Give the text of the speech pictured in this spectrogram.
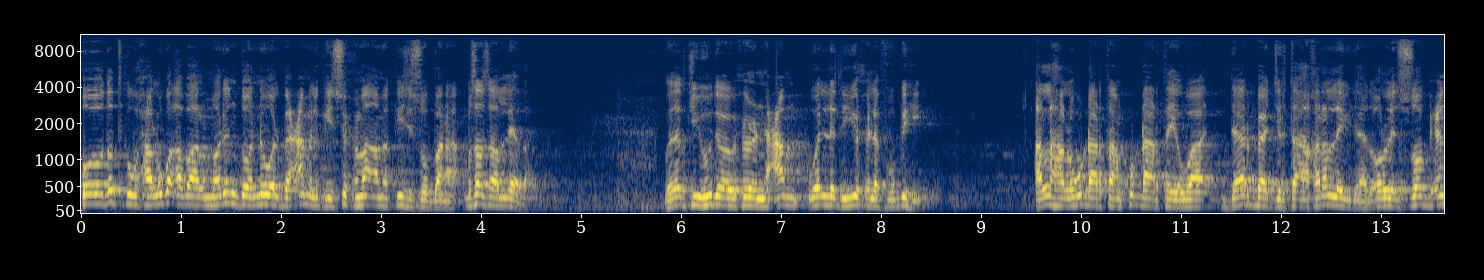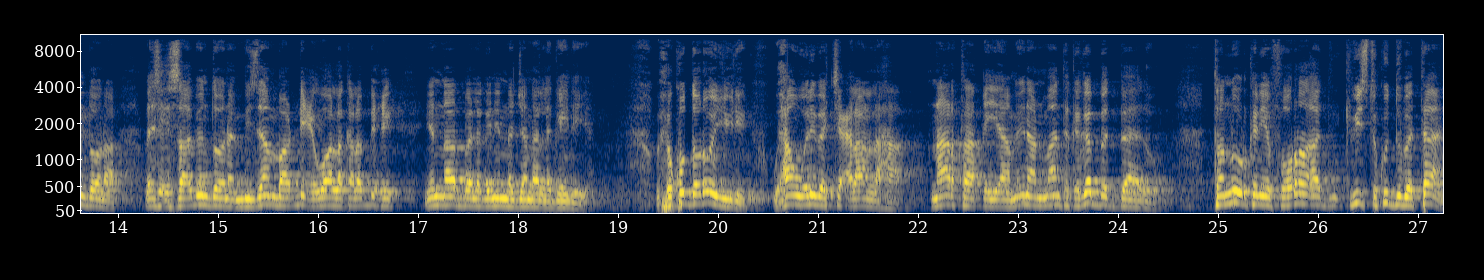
oo dadka waxaa lagu abaalmarin doona nin walba camalkiisi xumaa ama kiisiisu banaa. Ma saasaad leedahay? Wadaadkii yahuudiga wuxuu hi nacam waladii bihi. Allaha lagu dhaartaan ku dhaartay waa daar baa jirta aakhare la yidhaahdo oo lays soo bixin doonaa la isxisaabin doonaa miisaan baa dhici waa la kala bixi nin naar baa laga ninna janna la wuxuu ku daroo yidhi waxaan weliba jeclaan lahaa naartaa qiyaama inaan maanta kaga badbaado tanuurkan iyo foornada aad kibista ku dubataan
